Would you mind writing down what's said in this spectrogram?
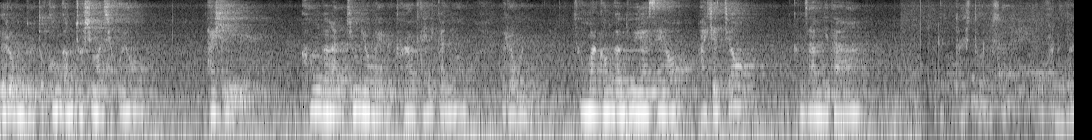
여러분들도 건강 조심하시고요. 다시 건강한 김경호에로 돌아올 테니까요. 여러분 정말 건강 유의하세요. 아셨죠? 감사합니다. 다시 돌아서 가는 거야?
